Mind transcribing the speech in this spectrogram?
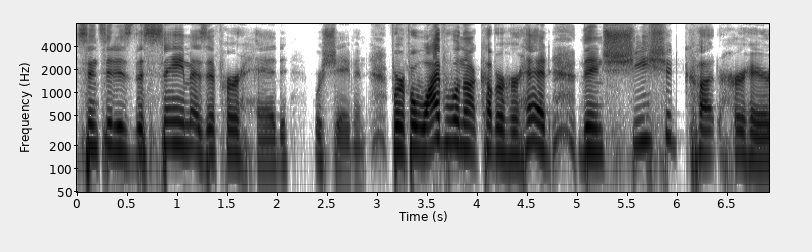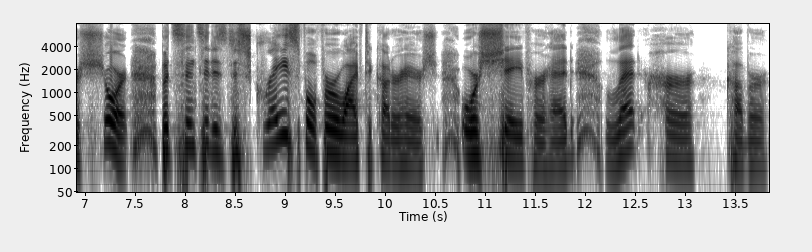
since it is the same as if her head were shaven. For if a wife will not cover her head, then she should cut her hair short. But since it is disgraceful for a wife to cut her hair sh- or shave her head, let her cover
